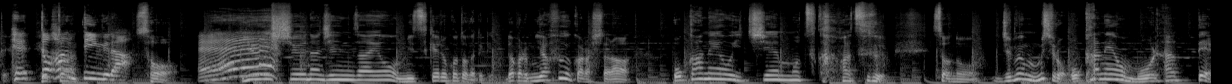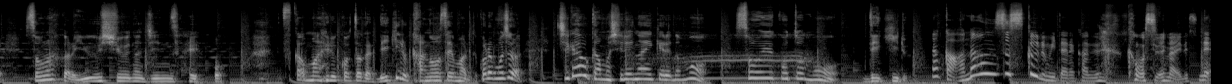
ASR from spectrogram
て。ヘッドハンティングだ。そう。え優ー、秀な人材を見つけることができる。だからヤフーからしたらお金を1円も使わず その自分むしろお金をもらってその中から優秀な人材を捕まえることができる可能性もある。これはもちろん違うかもしれないけれどもそういうこともできる。なんかアナウンススクールみたいな感じかもしれないですね。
